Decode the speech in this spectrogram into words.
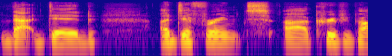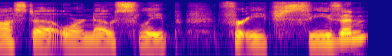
that did a different uh, creepypasta or no sleep for each season.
